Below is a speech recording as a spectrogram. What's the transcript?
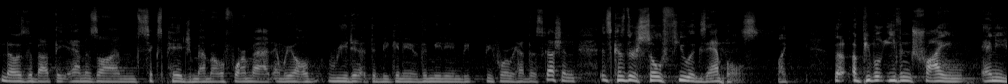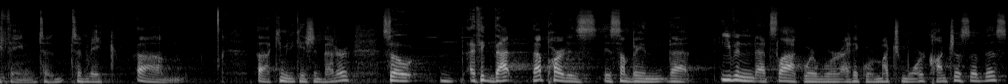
knows about the Amazon six-page memo format, and we all read it at the beginning of the meeting be before we have the discussion, is because there's so few examples, like of people even trying anything to, to make um, uh, communication better. So I think that, that part is, is something that even at Slack, where we're, I think we're much more conscious of this,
